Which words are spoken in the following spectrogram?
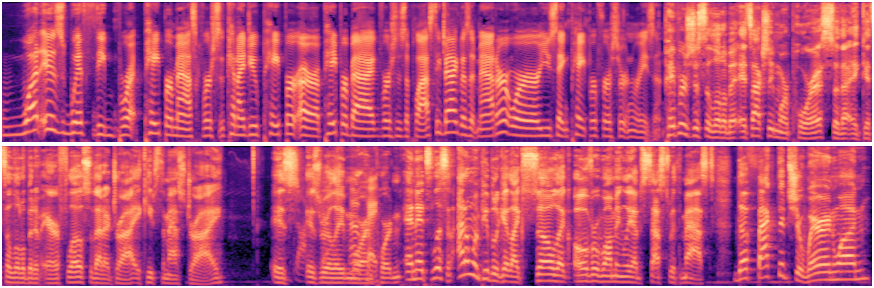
what is with the paper mask versus? Can I do paper or a paper bag versus a plastic bag? Does it matter, or are you saying paper for a certain reason? Paper is just a little bit. It's actually more porous, so that it gets a little bit of airflow, so that it dry. It keeps the mask dry. Is is really more Okay. important. And it's listen. I don't want people to get like so like overwhelmingly obsessed with masks. The fact that you're wearing one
